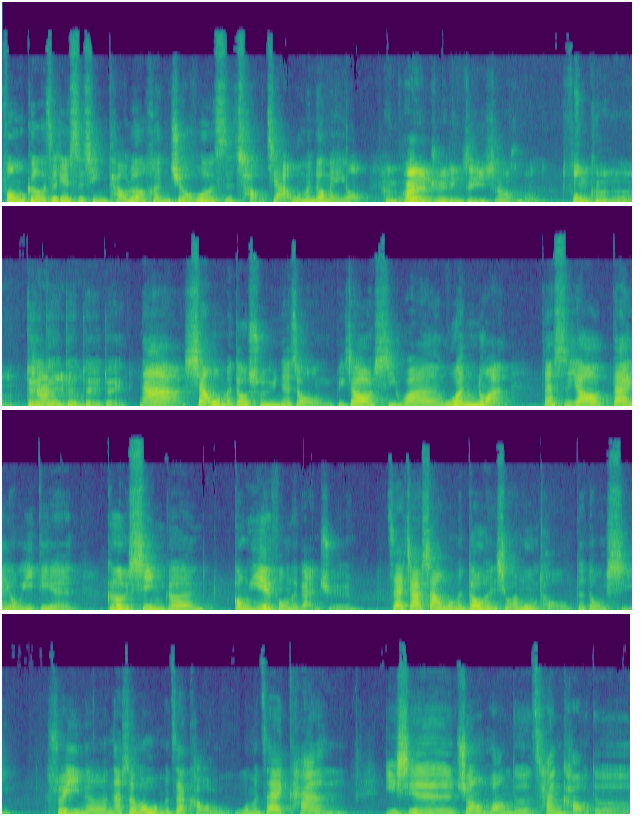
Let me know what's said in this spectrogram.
风格这件事情讨论很久或者是吵架，我们都没有。很快就决定自己想要什么。风格的对对对对对，那像我们都属于那种比较喜欢温暖，但是要带有一点个性跟工业风的感觉，再加上我们都很喜欢木头的东西，所以呢，那时候我们在考，我们在看一些装潢的参考的，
